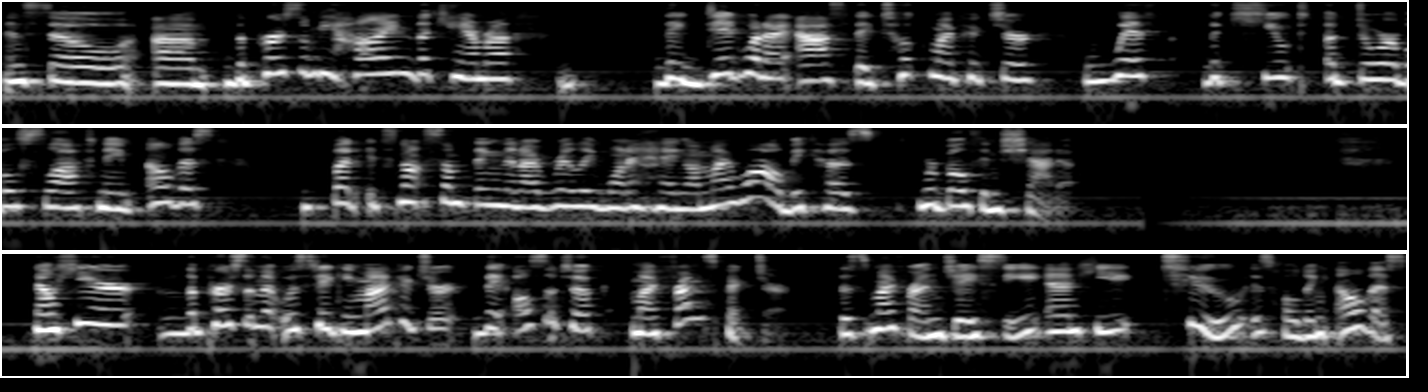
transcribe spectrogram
And so um, the person behind the camera, they did what I asked. They took my picture with the cute, adorable sloth named Elvis, but it's not something that I really want to hang on my wall because we're both in shadow. Now here, the person that was taking my picture, they also took my friend's picture. This is my friend JC, and he too is holding Elvis.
